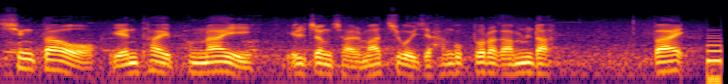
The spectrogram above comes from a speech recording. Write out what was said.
칭따오, 옌타이, 펑라이 일정 잘 마치고 이제 한국 돌아갑니다. 바이.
